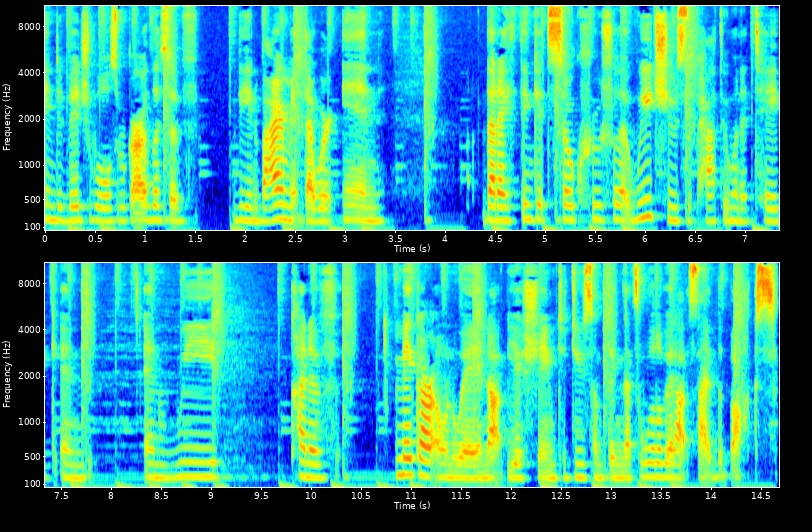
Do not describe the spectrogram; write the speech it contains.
individuals, regardless of the environment that we're in, that I think it's so crucial that we choose the path we want to take and and we kind of make our own way and not be ashamed to do something that's a little bit outside the box.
